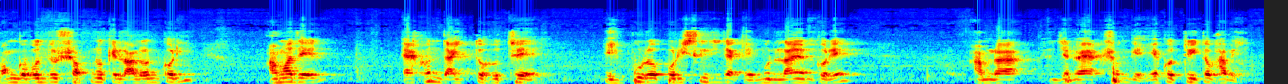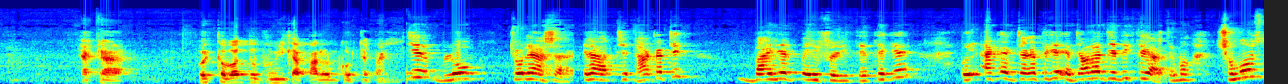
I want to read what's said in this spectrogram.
বঙ্গবন্ধুর স্বপ্নকে লালন করি, আমাদের এখন দায়িত্ব হচ্ছে এই পুরো পরিস্থিতিটাকে মূল্যায়ন করে আমরা যেন একসঙ্গে, একত্রিতভাবে একটা ঐক্যবদ্ধ ভূমিকা পালন করতে পারি। যে লোক চলে আসা, এরা ঢাকা ঠিক বাইরের পেরিফেরিতে থেকে, ওই এক এক জায়গা থেকে, যারা যে দিক থেকে আসছে, এবং সমস্ত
